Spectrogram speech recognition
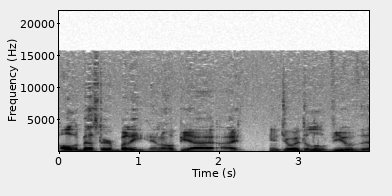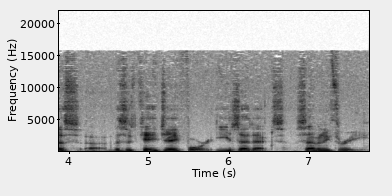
all the best, everybody, and I hope you I, I enjoyed the little view of this. Uh, this is KJ4EZX 73.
